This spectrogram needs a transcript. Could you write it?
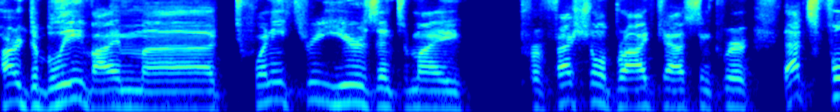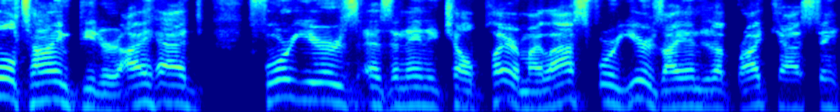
hard to believe I'm uh, 23 years into my professional broadcasting career. That's full time, Peter. I had four years as an NHL player. My last four years, I ended up broadcasting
